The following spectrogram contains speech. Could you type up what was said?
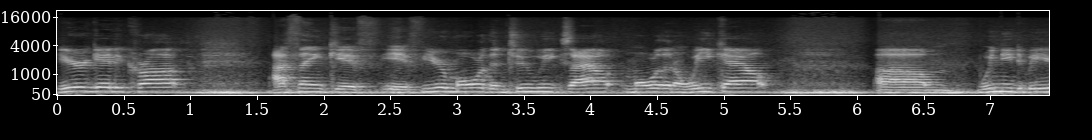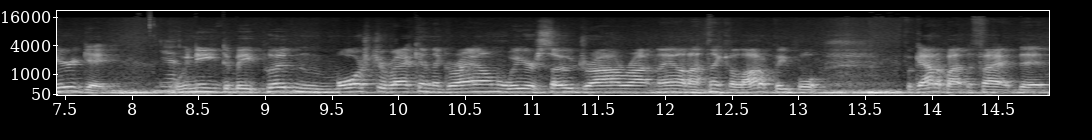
irrigated crop. I think if if you're more than two weeks out, more than a week out, um, we need to be irrigating. Yeah. We need to be putting moisture back in the ground. We are so dry right now, and I think a lot of people forgot about the fact that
